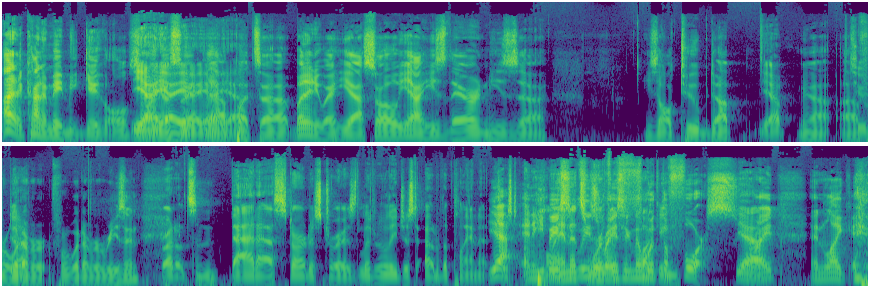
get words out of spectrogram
I, it kind of made me giggle. So Yeah, I yeah, guess, yeah, like, yeah, yeah. But uh, but anyway, yeah. So yeah, he's there and he's uh, he's all tubed up. Yep. Yeah, uh, for up. whatever for whatever reason. Brought out some badass star destroyers, literally just out of the planet. Yeah, Just and he basically is raising them with the force. Yeah. right. And like,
